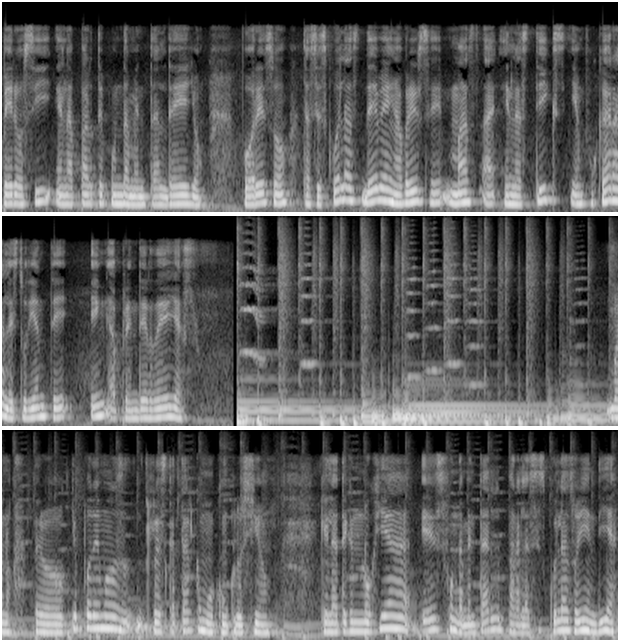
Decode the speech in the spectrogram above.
pero sí en la parte fundamental de ello. Por eso, las escuelas deben abrirse más en las TICs y enfocar al estudiante en aprender de ellas. Bueno, pero ¿qué podemos rescatar como conclusión? Que la tecnología es fundamental para las escuelas hoy en día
